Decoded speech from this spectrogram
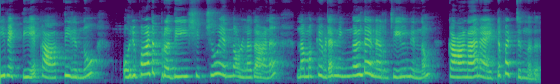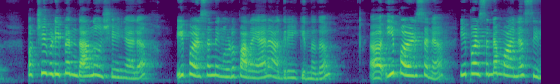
ഈ വ്യക്തിയെ കാത്തിരുന്നു ഒരുപാട് പ്രതീക്ഷിച്ചു എന്നുള്ളതാണ് നമുക്കിവിടെ നിങ്ങളുടെ എനർജിയിൽ നിന്നും കാണാനായിട്ട് പറ്റുന്നത്. പക്ഷെ ഇവിടെ ഇപ്പം എന്താന്ന് വെച്ച് കഴിഞ്ഞാൽ ഈ പേഴ്സൺ നിങ്ങളോട് പറയാൻ ആഗ്രഹിക്കുന്നത് ഈ പേഴ്സണ് ഈ പേഴ്സന്റെ മനസ്സിൽ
